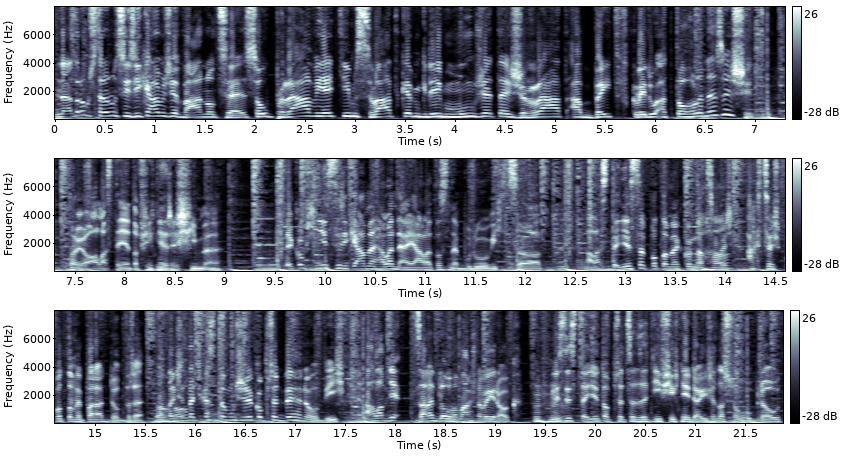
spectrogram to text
Na druhou stranu si říkám, že Vánoce jsou právě tím svátkem, kdy můžete žrát a bejt v klidu a tohle neřešit. To jo, ale stejně to všichni řešíme. Jako všichni si říkáme, hele ne, já letos nebudu, víš co, ale stejně se potom jako nacpeš a chceš potom vypadat dobře. No, Aha. takže teďka si to můžeš jako předběhnout, víš? A hlavně zanedlouho máš nový rok, mm-hmm. kdy si stejně to předsevzetí všichni dají, že začnou hubnout.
